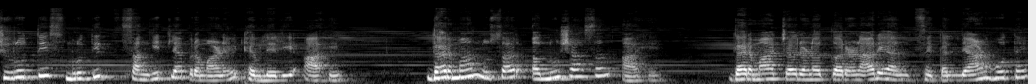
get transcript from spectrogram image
श्रुती स्मृतीत सांगितल्याप्रमाणे ठेवलेली आहे. धर्मानुसार अनुशासन आहे. धर्माचरण करणाऱ्यांचे कल्याण होते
